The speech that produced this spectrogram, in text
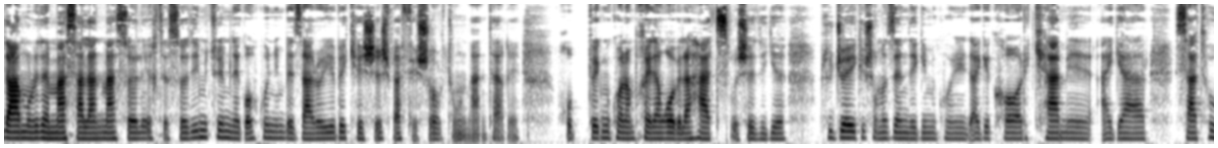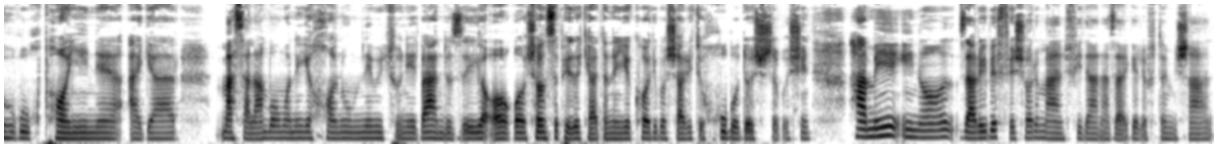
در مورد مثلا مسائل اقتصادی می‌تونیم نگاه کنیم به ضرایب کشش و فشار تو اون منطقه. خب فکر می‌کنم خیلی هم قابل حدس باشه دیگه. تو جایی که شما زندگی می‌کنید اگه کار کمه اگر سطح حقوق پایینه اگر مثلا به عنوان یه خانوم نمی‌تونید به اندازه یه آقا شانس پیدا کردن یه کاری با شرایط خوب و داشته باشین. همه اینا ضریب فشار منفی در نظر گرفته میشن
